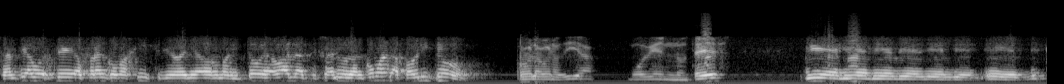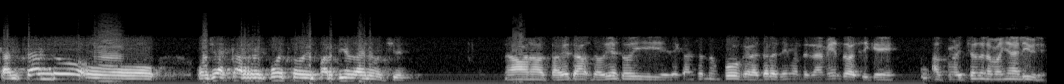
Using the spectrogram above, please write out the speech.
Santiago Ortega, Franco Magistri, Noelia Dorman y toda la banda te saludan. ¿Cómo andas, Pablito? Hola, buenos días. Muy bien, ¿ustedes? Bien, bien, bien, bien, bien, bien. Eh, ¿Descansando o, o ya estás repuesto del partido de anoche? No, no, todavía, todavía estoy descansando un poco, que a la tarde tengo entrenamiento, así que aprovechando la mañana libre.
